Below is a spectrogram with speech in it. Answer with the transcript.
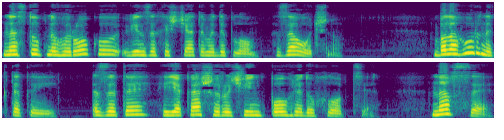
Наступного року він захищатиме диплом заочно. Балагурник такий, за те, яка широчінь погляду хлопця. На все.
